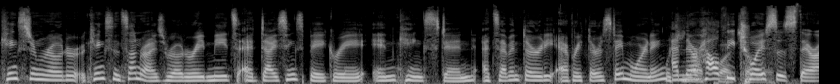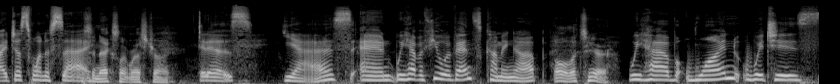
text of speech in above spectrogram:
Kingston Rotary, Kingston Sunrise Rotary meets at Deising's Bakery in Kingston at 7:30 every Thursday morning. Which and they're healthy quite Sunday. choices there. I just want to say It's an excellent restaurant. it is. yes, and we have a few events coming up. Oh, let's hear. We have one which is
